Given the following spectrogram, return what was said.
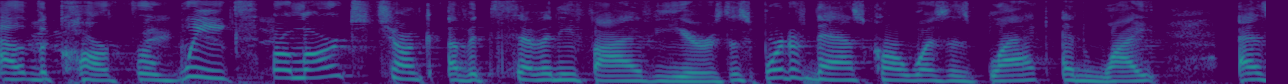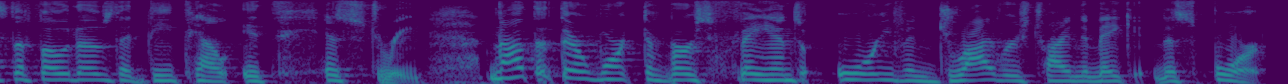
out of the car for weeks. For a large chunk of its 75 years, the sport of NASCAR was as black and white as the photos that detail its history. Not that there weren't diverse fans or even drivers trying to make it the sport,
